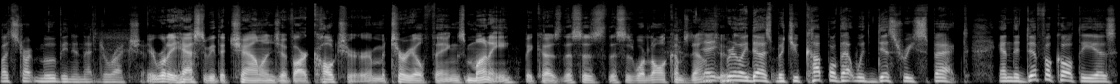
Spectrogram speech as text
Let's start moving in that direction. It really has to be the challenge of our culture, material things, money, because this is this is what it all comes down It to. It really does. But you couple that with disrespect. And the difficulty is,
